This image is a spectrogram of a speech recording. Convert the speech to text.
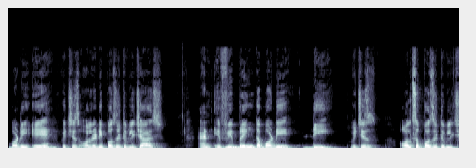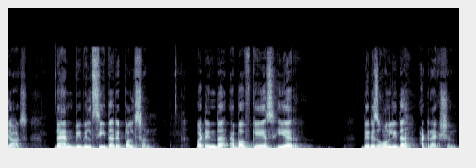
body A which is already positively charged and if we bring the body D which is also positively charged then we will see the repulsion. But in the above case here there is only the attraction.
